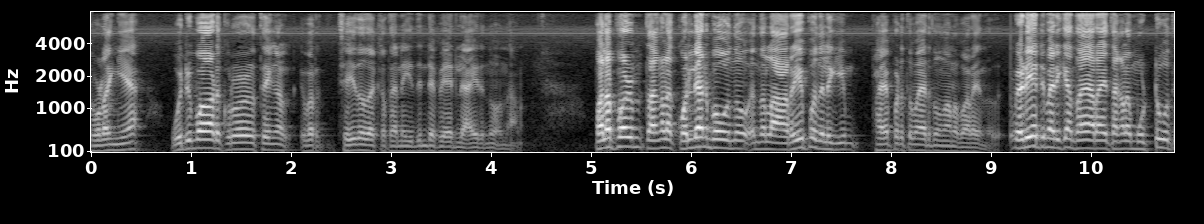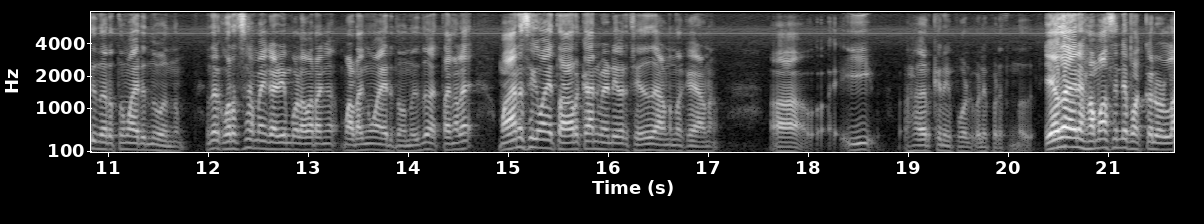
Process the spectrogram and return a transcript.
തുടങ്ങിയ ഒരുപാട് ക്രൂരകൃത്യങ്ങൾ ഇവർ ചെയ്തതൊക്കെ തന്നെ ഇതിന്റെ പേരിലായിരുന്നു എന്നാണ്. പലപ്പോഴും തങ്ങളെ കൊല്ലാൻ പോകുന്നു എന്നുള്ള അറിയിപ്പ് നൽകിയും ഭയപ്പെടുത്തുമായിരുന്നു എന്നാണ് പറയുന്നത്. വെടിയേറ്റ് മരിക്കാൻ തയ്യാറായി തങ്ങളെ മുട്ടുകുത്തി നിർത്തുമായിരുന്നുവെന്നും എന്നാൽ കുറച്ച് സമയം കഴിയുമ്പോൾ അവർ അങ്ങ് മടങ്ങുമായിരുന്നു എന്നും ഇത് തങ്ങളെ മാനസികമായി തകർക്കാൻ വേണ്ടി അവർ ചെയ്തതാണെന്നൊക്കെയാണ് ഈ ഹെർക്കിന് ഇപ്പോൾ വെളിപ്പെടുത്തുന്നത്. ഏതായാലും ഹമാസിന്റെ പക്കലുള്ള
